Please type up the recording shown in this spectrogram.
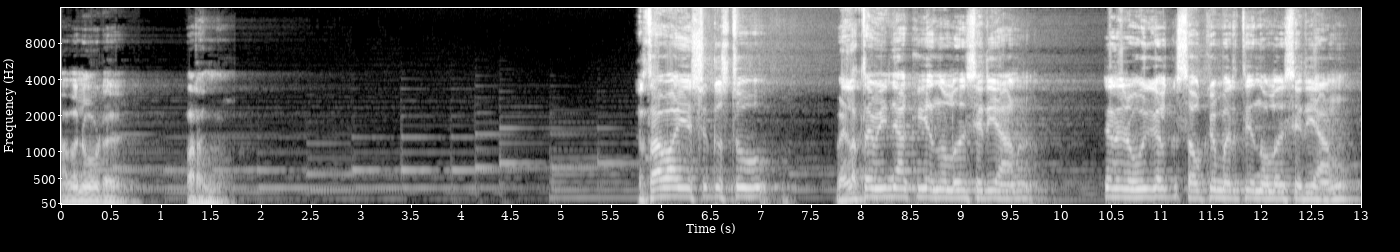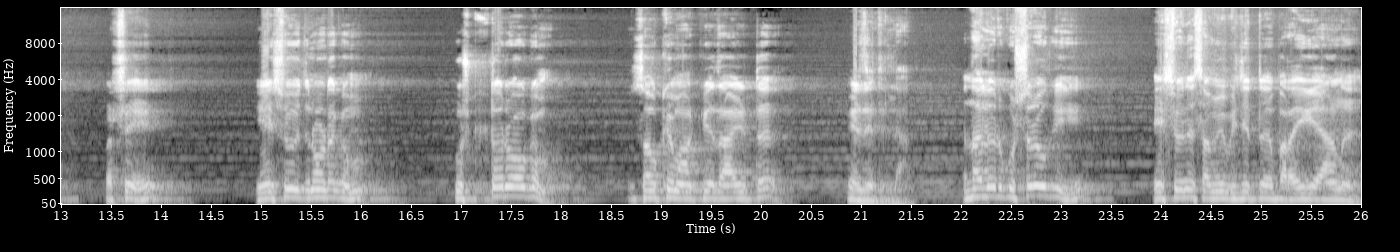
അവനോട് പറഞ്ഞു. കർത്താവായ യേശു ക്രിസ്തു വെള്ളത്തെ വീഞ്ഞാക്കി എന്നുള്ളത് ശരിയാണ്. ചില രോഗികൾക്ക് സൗഖ്യം വരുത്തി എന്നുള്ളത് ശരിയാണ്. പക്ഷേ യേശു ഇതിനോടകം കുഷ്ഠരോഗം സൗഖ്യമാക്കിയതായിട്ട് എഴുതിയിട്ടില്ല. എന്നാൽ ഒരു കുഷ്ഠരോഗി യേശുവിനെ സമീപിച്ചിട്ട് പറയുകയാണ്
